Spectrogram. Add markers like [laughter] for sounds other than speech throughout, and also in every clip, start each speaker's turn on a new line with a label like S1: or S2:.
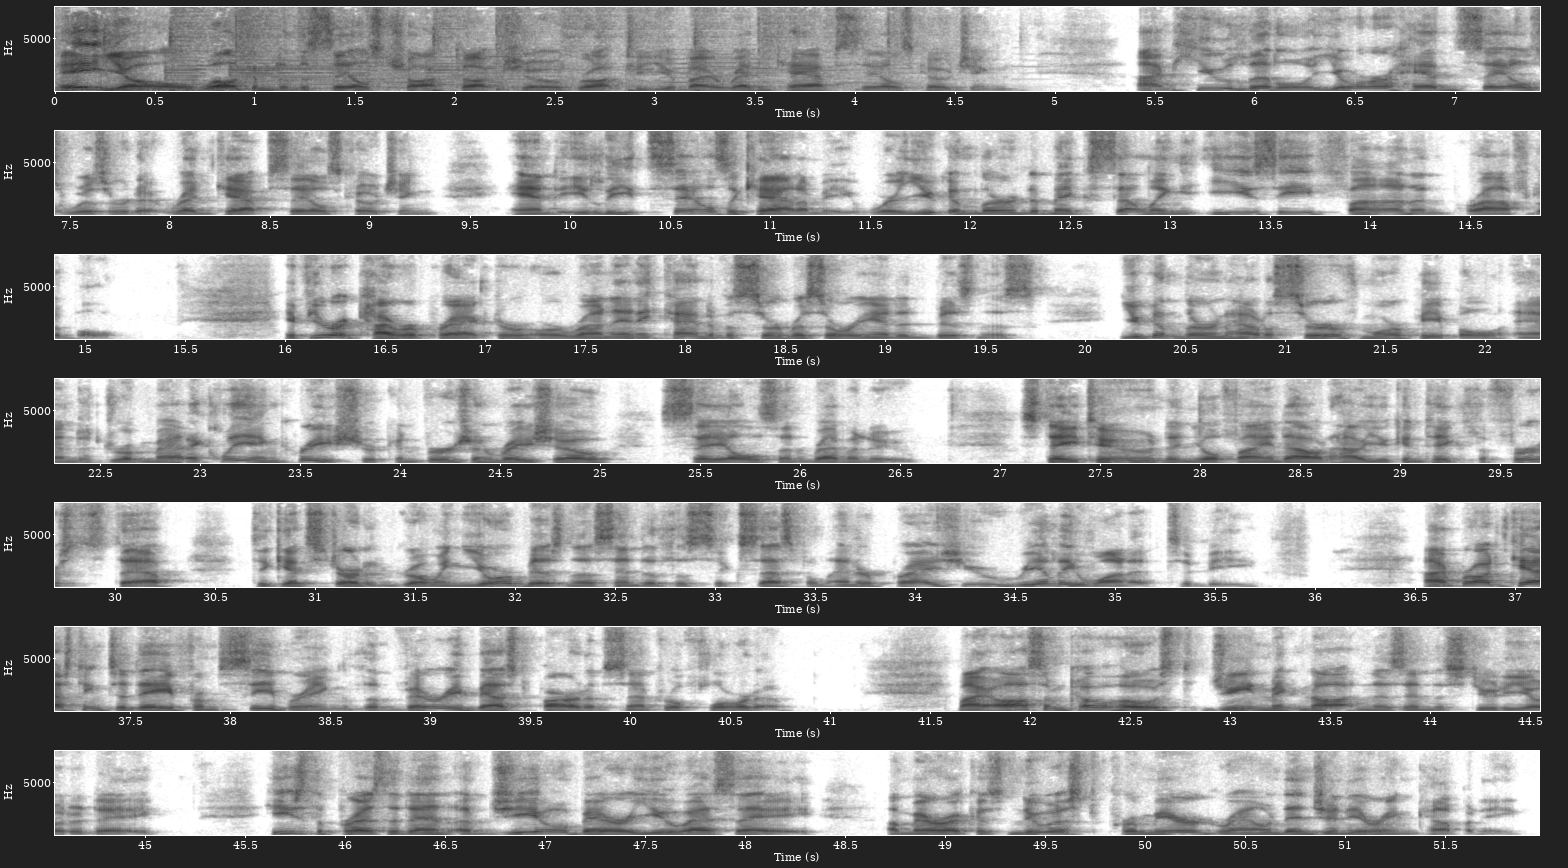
S1: Hey, y'all. Welcome to the Sales Chalk Talk Show brought to you by Redcap Sales Coaching. I'm Hugh Little, your head sales wizard at Redcap Sales Coaching and Elite Sales Academy, where you can learn to make selling easy, fun, and profitable. If you're a chiropractor or run any kind of a service oriented business, you can learn how to serve more people and dramatically increase your conversion ratio, sales, and revenue. Stay tuned and you'll find out how you can take the first step to get started growing your business into the successful enterprise you really want it to be. I'm broadcasting today from Sebring, the very best part of Central Florida. My awesome co host, Gene McNaughton, is in the studio today. He's the president of GeoBear USA, America's newest premier ground engineering company.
